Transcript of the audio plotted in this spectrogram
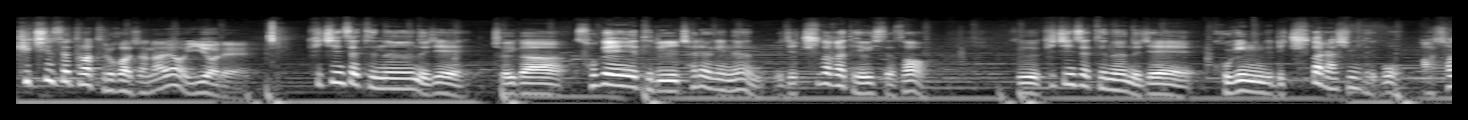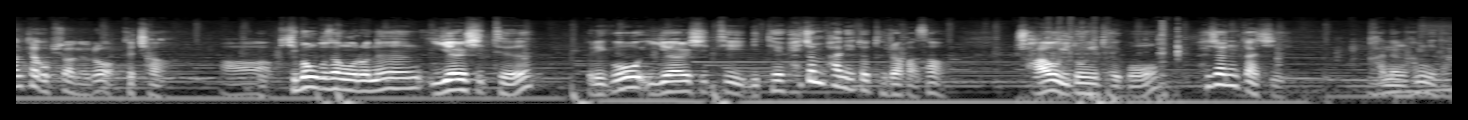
키친 세트가 들어가잖아요. 2열에. 키친 세트는 이제 저희가 소개해드릴 차량에는 이제 추가가 되어 있어서 그 키친 세트는 이제 고객님들이 추가를 하시면 되고 아, 선택 옵션으로. 그쵸. 아, 기본 구성으로는 2열 시트 그리고 2열 시트 밑에 회전판이 또 들어가서 좌우 이동이 되고 회전까지 가능합니다.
